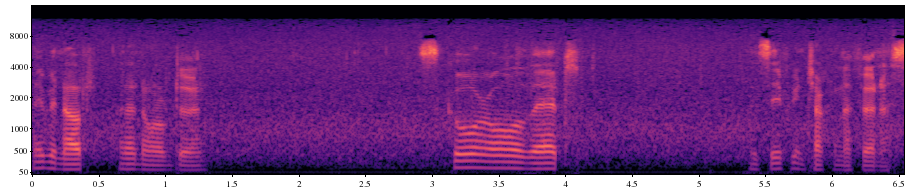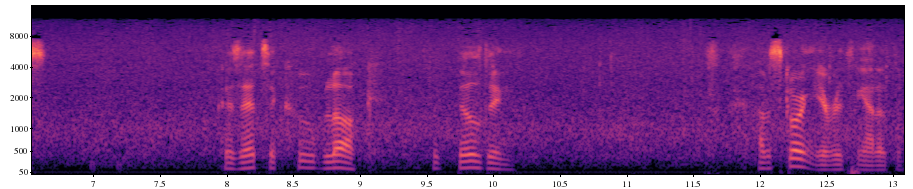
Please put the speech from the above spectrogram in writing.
Maybe not. I don't know what I'm doing. Score all of that. Let's see if we can chuck in the furnace. Because that's a cool block for building. I'm scoring everything out of the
